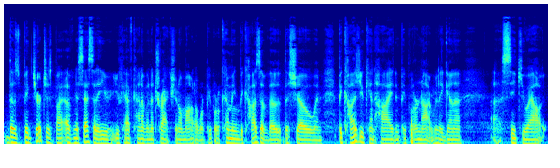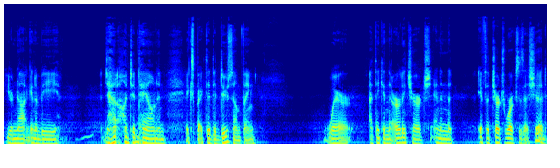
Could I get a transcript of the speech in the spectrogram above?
those big churches by of necessity you, you have kind of an attractional model where people are coming because of the the show and because you can hide and people are not really gonna uh, seek you out you're not gonna be hunted down and expected to do something. Where I think in the early church and in the, if the church works as it should,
